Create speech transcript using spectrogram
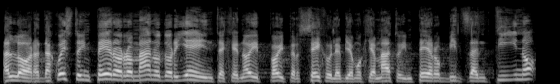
Allora, da questo impero romano d'Oriente, che noi poi per secoli abbiamo chiamato impero bizantino,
